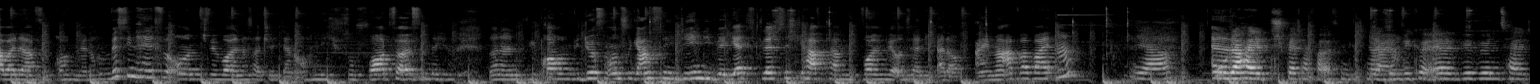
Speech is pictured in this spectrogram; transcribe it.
Aber dafür brauchen wir noch ein bisschen Hilfe und wir wollen das natürlich dann auch nicht sofort veröffentlichen, sondern wir brauchen, wir dürfen unsere ganzen Ideen, die wir jetzt plötzlich gehabt haben, wollen wir uns ja nicht alle auf einmal abarbeiten. Ja. Ähm, Oder halt später veröffentlichen. ja, Also ja. wir, äh, wir würden es halt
